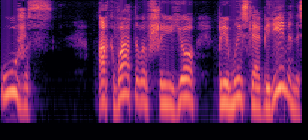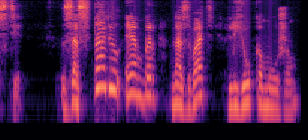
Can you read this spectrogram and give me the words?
ужас, охватывавший ее при мысли о беременности, заставил Эмбер назвать Льюка мужем.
